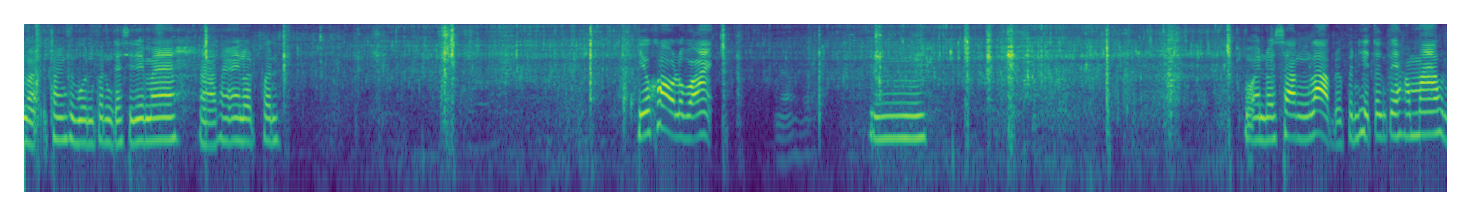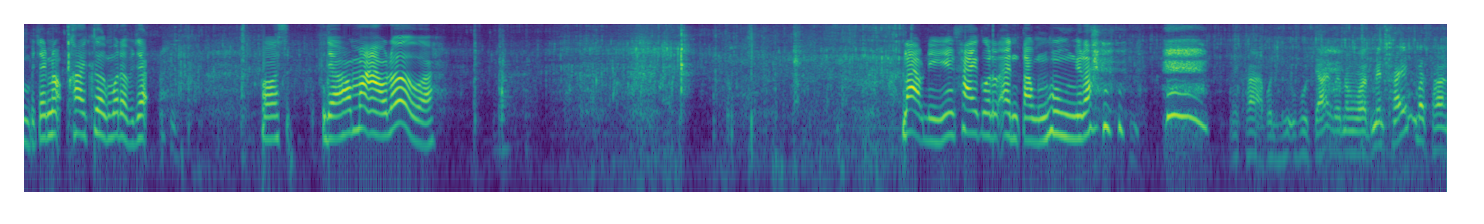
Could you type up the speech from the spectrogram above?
หน่อยทางสบุนเพิ่นก็สิได้มาหาทางไอ้รถเพิ่น เดี๋ยวเข้าแล้วบ่ไอ้อืมวันเราสั่งลาบเดี๋ยวเพิ่นเฮ็ดตั้งแต่เฮามาเพิ่นบ่จักเนาะค่ายเครื่องบ่ได้บ่จักพอเดี๋ยวเฮามาเอาเด้อว่ะลาบนี่ยังค่ายกว่าอันตำหุงอยู่ละไม่ค่าเป็นหูจักแล้วนวัดไม่ใช้มาสั่ง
